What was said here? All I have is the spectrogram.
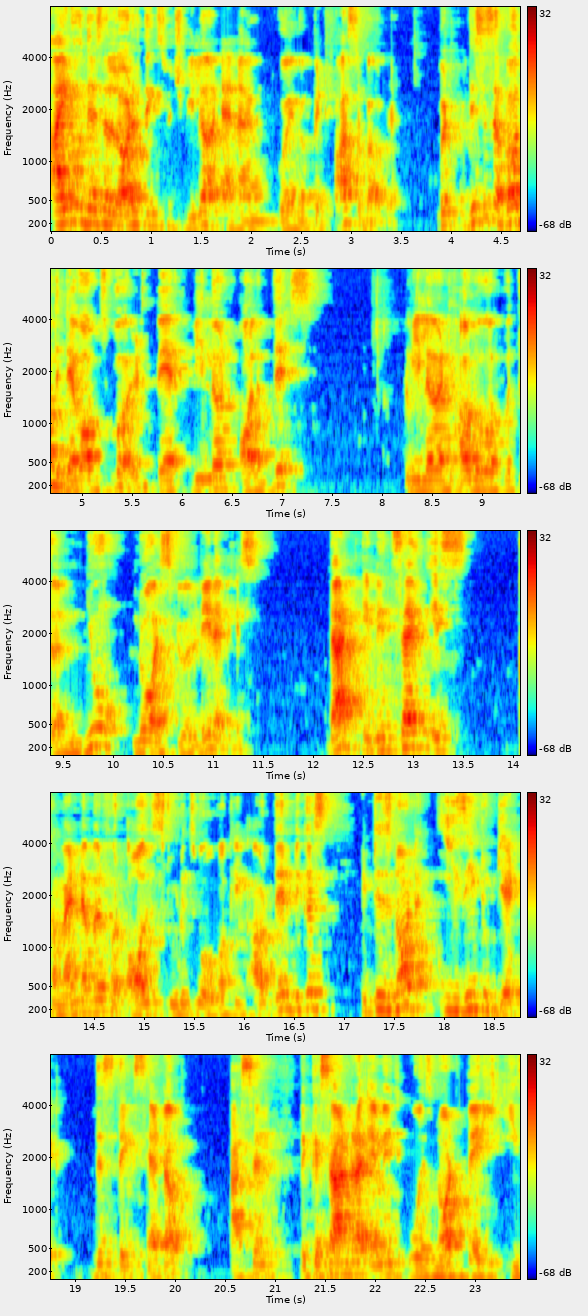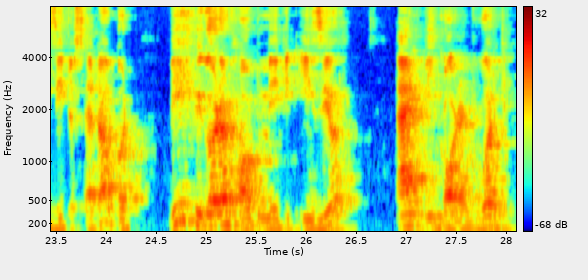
I know there's a lot of things which we learned and I'm going a bit fast about it. But this is about the DevOps world where we learned all of this. We learned how to work with a new NoSQL database. That in itself is commendable for all the students who are working out there because it is not easy to get this thing set up as in the Cassandra image was not very easy to set up but we figured out how to make it easier and we got it working.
